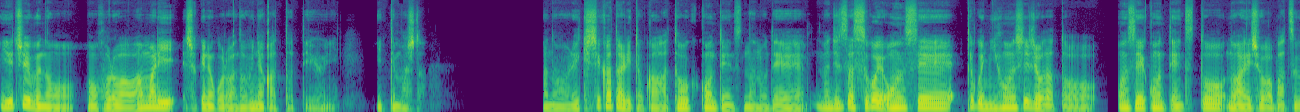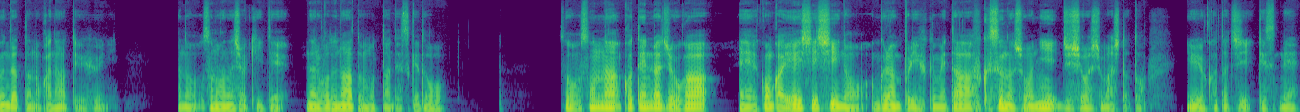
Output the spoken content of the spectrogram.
YouTube のフォロワーはあんまり初期の頃は伸びなかったっていうふうに言ってました。あの、歴史語りとかトークコンテンツなので、まあ、実はすごい音声、特に日本市場だと音声コンテンツとの相性が抜群だったのかなというふうに、あの、その話を聞いて、なるほどなと思ったんですけど、そう、そんな古典ラジオが、えー、今回 ACC のグランプリ含めた複数の賞に受賞しましたという形ですね。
